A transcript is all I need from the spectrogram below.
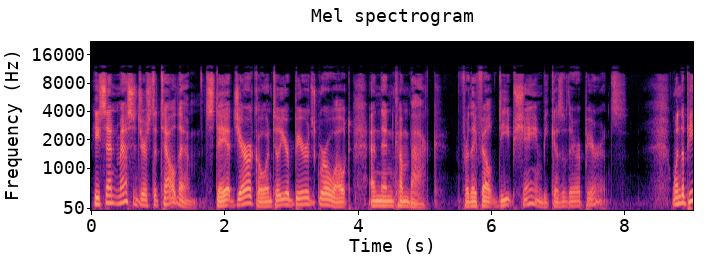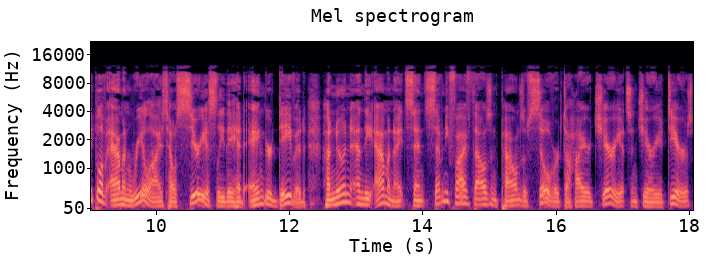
he sent messengers to tell them, Stay at Jericho until your beards grow out, and then come back. For they felt deep shame because of their appearance. When the people of Ammon realized how seriously they had angered David, Hanun and the Ammonites sent 75,000 pounds of silver to hire chariots and charioteers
